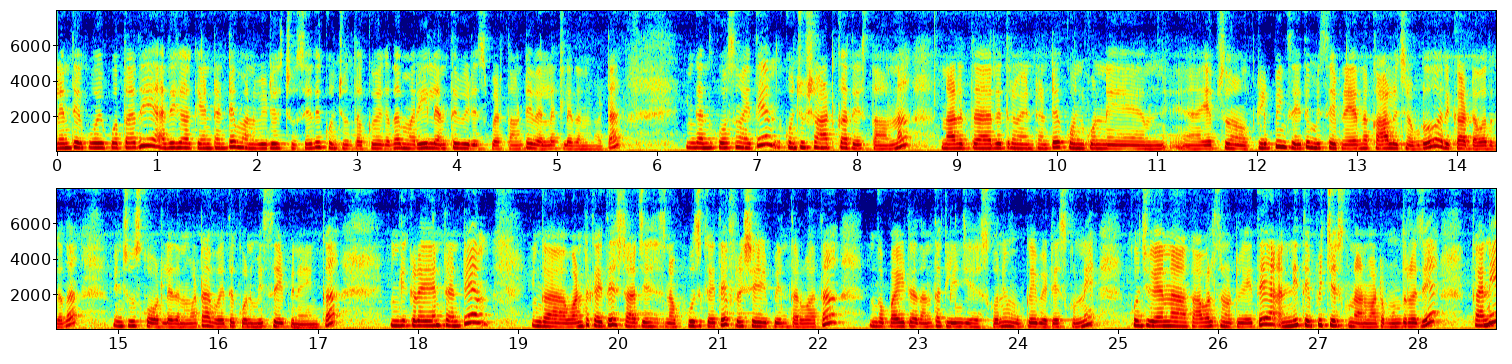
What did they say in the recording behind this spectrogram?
లెంత్ ఎక్కువ అయిపోతుంది అది కాక ఏంటంటే మన వీడియోస్ చూసేది కొంచెం తక్కువే కదా. మరీ లెంత్ వీడియోస్ పెడతా ఉంటే వెళ్ళట్లేదు అనమాట ఇంక అందుకోసం అయితే కొంచెం షార్ట్గా తీస్తా ఉన్నా. నా దారిద్రం ఏంటంటే కొన్ని కొన్ని ఎపిసోడ్ క్లిప్పింగ్స్ అయితే మిస్ అయిపోయినాయి. ఏదైనా కాల్ వచ్చినప్పుడు రికార్డ్ అవ్వదు కదా. నేను చూసుకోవట్లేదు అనమాట అవి అయితే కొన్ని మిస్ అయిపోయినాయి ఇంకా. ఇంక ఇక్కడ ఏంటంటే ఇంకా వంటకైతే స్టార్ట్ చేసేసిన. పూజకైతే ఫ్రెష్ అయిపోయిన తర్వాత ఇంకా బయట అదంతా క్లీన్ చేసుకొని ముగ్గై పెట్టేసుకుని కొంచెం ఏమైనా కావాల్సినట్టు అయితే అన్నీ తెప్పించేసుకున్నాను అనమాట ముందు రోజే. కానీ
